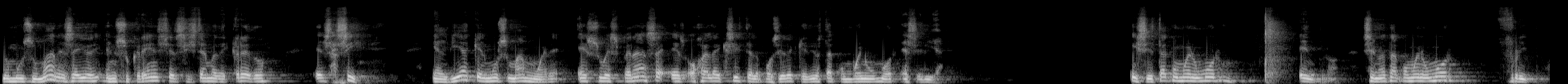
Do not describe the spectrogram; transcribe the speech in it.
Los musulmanes, ellos en su creencia, el sistema de credo es así. El día que el musulmán muere, es su esperanza es, ojalá existe la posibilidad que Dios está con buen humor ese día. Y si está con buen humor, entro. Si no está con buen humor, frito.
